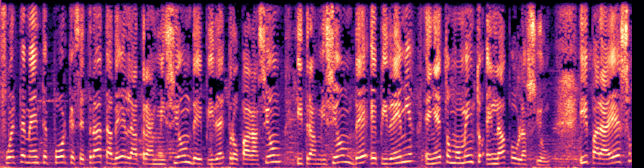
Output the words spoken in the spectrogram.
fuertemente porque se trata de la transmisión de propagación y transmisión de epidemia en estos momentos en la población. Y para eso,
